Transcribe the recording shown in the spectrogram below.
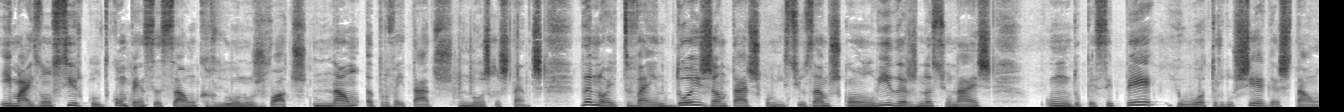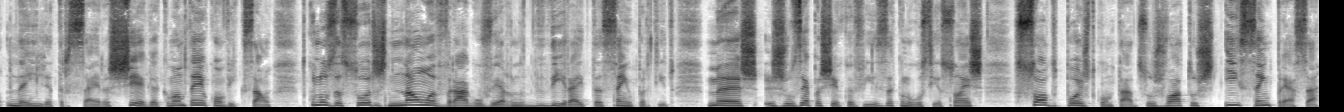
e mais um círculo círculo de compensação que reúne os votos não aproveitados nos restantes. Da noite vêm dois jantares comícios, ambos com líderes nacionais um do PCP e o outro do Chega estão na Ilha Terceira. Chega que mantém a convicção de que nos Açores não haverá governo de direita sem o partido. Mas José Pacheco avisa que negociações só depois de contados os votos e sem pressa.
